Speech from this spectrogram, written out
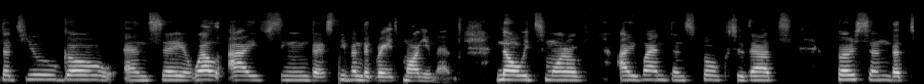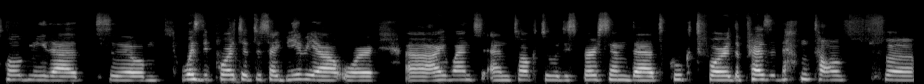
that you go and say, Well, I've seen the Stephen the Great monument. No, it's more of I went and spoke to that person that told me that um, was deported to Siberia, or uh, I went and talked to this person that cooked for the president of, uh,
